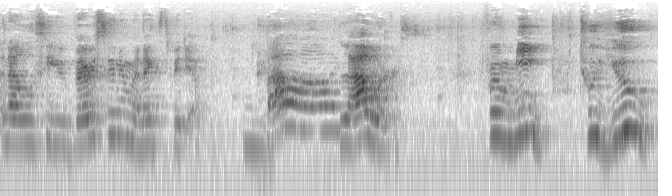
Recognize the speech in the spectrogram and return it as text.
and I will see you very soon in my next video. Bye! Flowers! For me! To you!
